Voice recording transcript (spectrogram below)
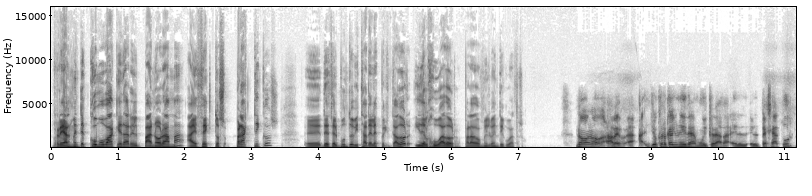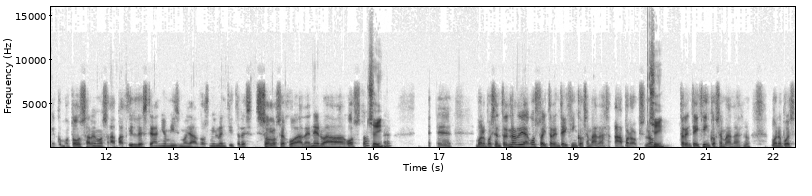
realmente cómo va a quedar el panorama a efectos prácticos eh, desde el punto de vista del espectador y del jugador para 2024. No, no, a ver, yo creo que hay una idea muy clara. El, PGA Tour, que como todos sabemos, a partir de este año mismo, ya 2023, solo se juega de enero a agosto. Sí. ¿eh? Bueno, pues entre enero y agosto hay 35 semanas, aprox, ¿no? Sí. 35 semanas, ¿no? Bueno, pues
